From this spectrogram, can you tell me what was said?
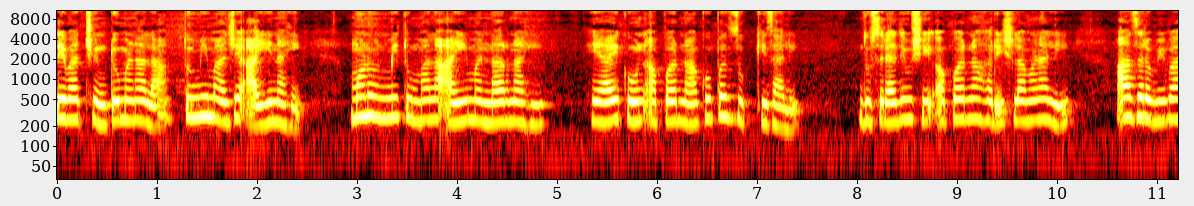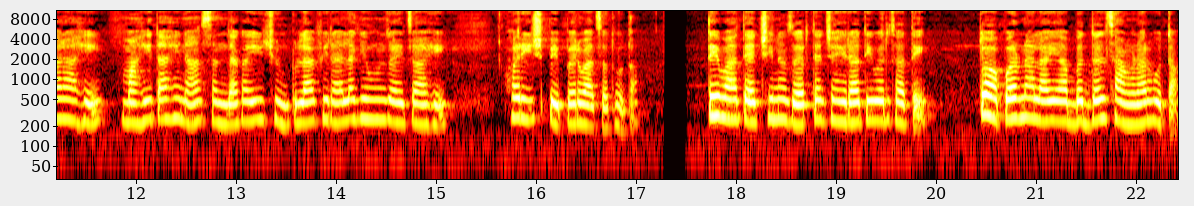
तेव्हा चिंटू म्हणाला तुम्ही माझी आई नाही. म्हणून मी तुम्हाला आई म्हणणार नाही. हे ऐकून अपर्णा खूपच दुःखी झाली. दुसऱ्या दिवशी अपर्णा हरीशला म्हणाली आज रविवार आहे. माहीत आहे ना संध्याकाळी चिंटूला फिरायला घेऊन जायचं आहे. हरीश पेपर वाचत होता. तेव्हा त्याची नजर त्या जाहिरातीवर जाते. तो अपर्णाला याबद्दल सांगणार होता.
